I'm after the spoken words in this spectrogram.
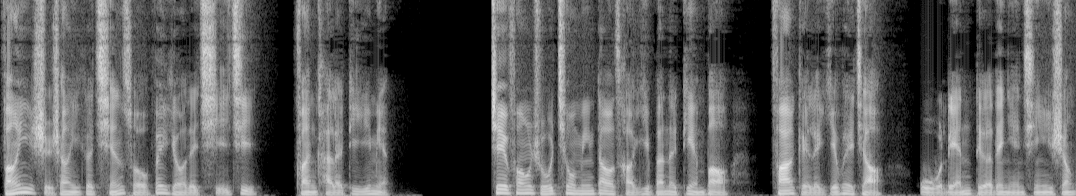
防疫史上一个前所未有的奇迹翻开了第一面。这封如救命稻草一般的电报发给了一位叫伍连德的年轻医生。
